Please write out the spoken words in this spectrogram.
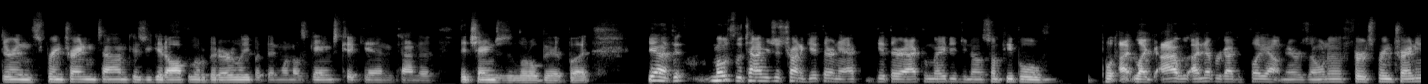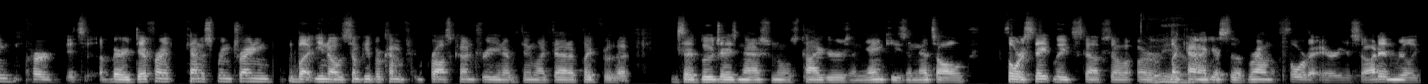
during spring training time because you get off a little bit early. But then when those games kick in, kind of it changes a little bit. But yeah, th- most of the time you're just trying to get there and ac- get there acclimated. You know, some people like I, I never got to play out in Arizona for spring training. I've heard it's a very different kind of spring training, but you know, some people are coming from cross country and everything like that. I played for the, like I said, Blue Jays, Nationals, Tigers, and Yankees, and that's all Florida State League stuff. So, or oh, yeah. like kind of, I guess, around the Florida area. So I didn't really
